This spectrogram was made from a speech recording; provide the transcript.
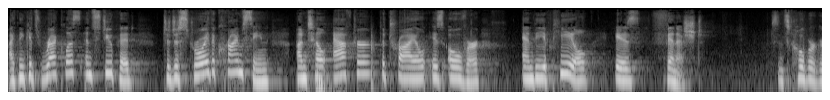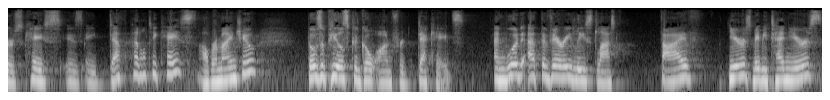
I think it's reckless and stupid to destroy the crime scene until after the trial is over and the appeal is finished. Since Kohberger's case is a death penalty case, I'll remind you, those appeals could go on for decades and would at the very least last five years, maybe 10 years.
